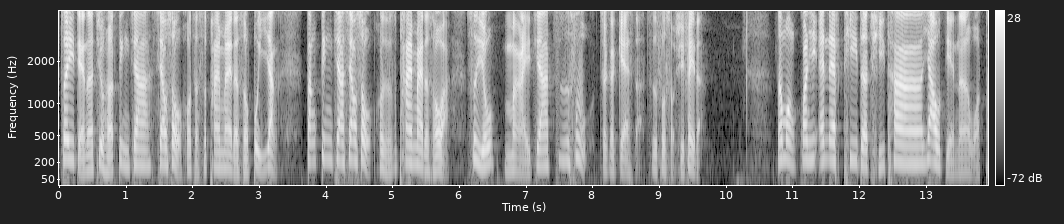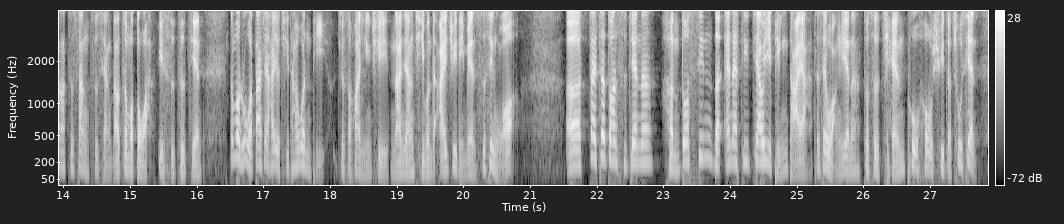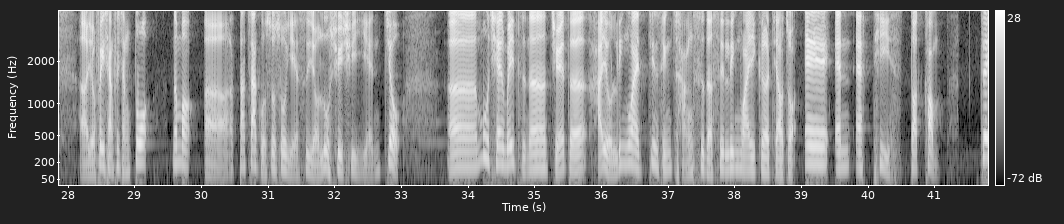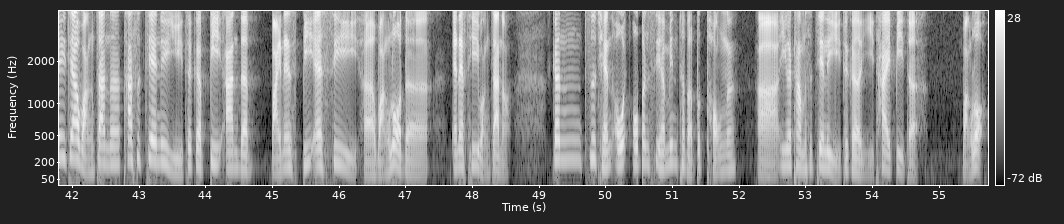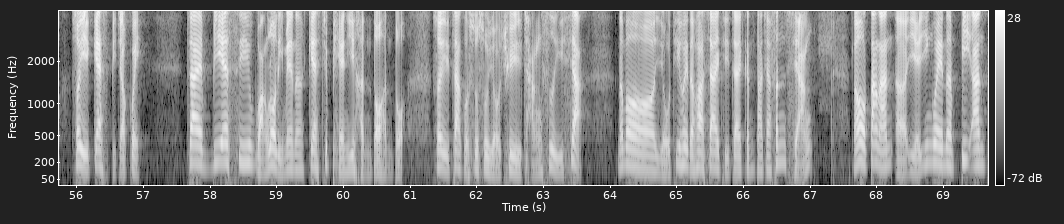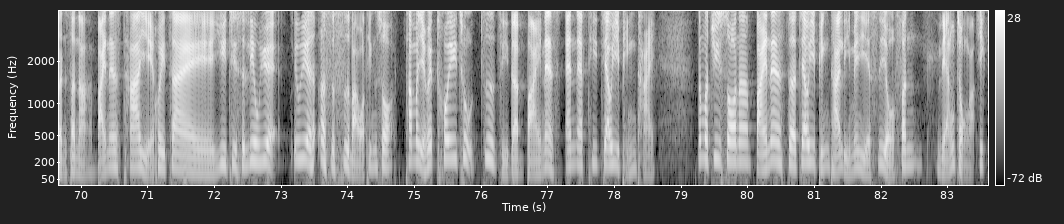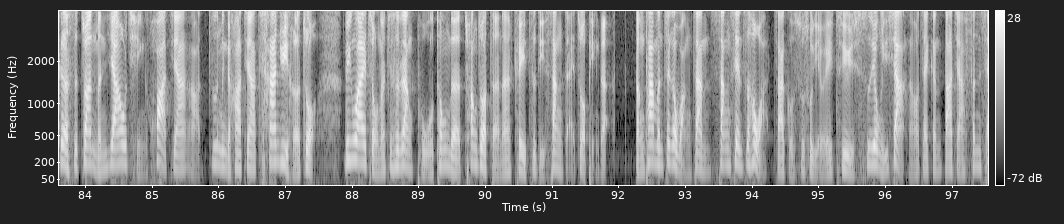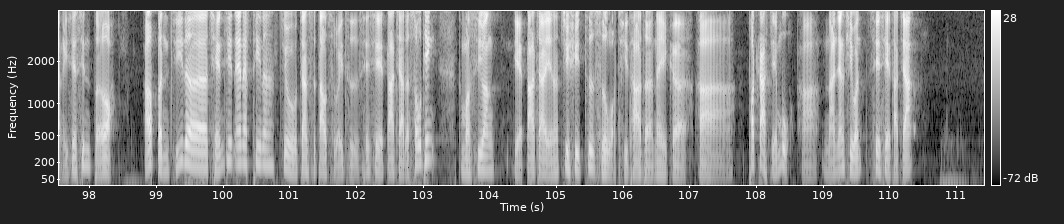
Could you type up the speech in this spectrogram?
这一点呢，就和定价销售或者是拍卖的时候不一样。当定价销售或者是拍卖的时候啊，是由买家支付这个 gas 的，支付手续费的。那么关于 NFT 的其他要点呢，我大致上只想到这么多啊，一时之间。那么如果大家还有其他问题，就是欢迎去南洋奇闻的 IG 里面私信我。呃，在这段时间呢，很多新的 NFT 交易平台啊，这些网页呢都是前仆后续的出现，呃，有非常非常多。那么呃，大扎古叔叔也是有陆续去研究。呃，目前为止呢，觉得还有另外进行尝试的是另外一个叫做 ANFTs.com 这一家网站呢，它是建立于这个币安的 Binance BSC 呃网络的 NFT 网站哦，跟之前 O OpenSea 和 Mintable 不同呢啊，因为他们是建立于这个以太币的网络，所以 Gas 比较贵，在 BSC 网络里面呢，Gas 就便宜很多很多。所以渣古叔叔有去尝试一下，那么有机会的话，下一集再跟大家分享。然后当然，呃，也因为呢，币安本身啊，Binance 它也会在预计是六月六月二十四吧，我听说他们也会推出自己的 Binance NFT 交易平台。那么据说呢，Binance 的交易平台里面也是有分两种啊，一个是专门邀请画家啊，知名的画家参与合作，另外一种呢就是让普通的创作者呢可以自己上载作品的。等他们这个网站上线之后啊，扎古叔叔也会去试用一下，然后再跟大家分享一些心得哦。而本集的前进 NFT 呢，就暂时到此为止，谢谢大家的收听。那么希望也大家也能继续支持我其他的那个啊。Podcast 节目啊，南洋奇闻，谢谢大家。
